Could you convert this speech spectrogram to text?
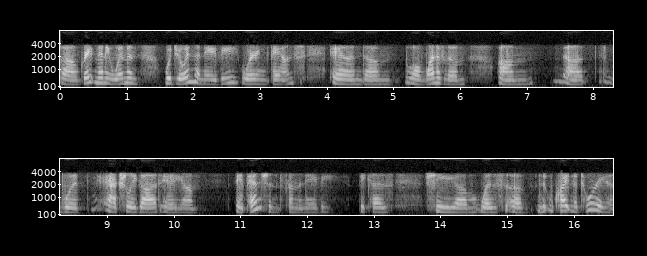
uh, great many women would join the Navy wearing pants, and um, well, one of them um, uh, would actually got a um, a pension from the Navy because she um, was uh, quite notorious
